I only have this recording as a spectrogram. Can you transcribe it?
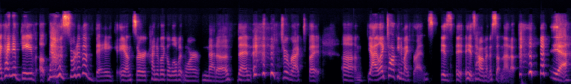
I kind of gave a, that was sort of a vague answer, kind of like a little bit more meta than direct, but um yeah, I like talking to my friends is is how I'm going to sum that up. yeah.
